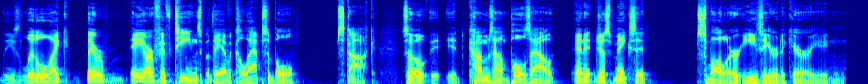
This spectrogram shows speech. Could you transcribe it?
these little like they're AR-15s, but they have a collapsible stock, so it, it comes out, pulls out, and it just makes it smaller, easier to carry, and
